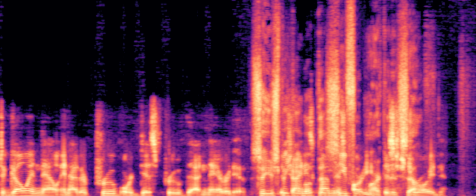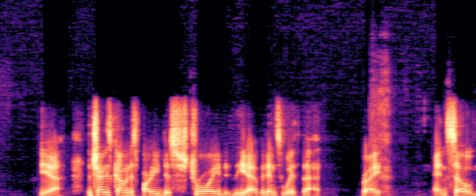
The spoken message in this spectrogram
to go in now and either prove or disprove that narrative. So you're speaking the Chinese about the Communist seafood Party market destroyed. Itself. Yeah, the Chinese Communist Party destroyed the evidence with that, right? And so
